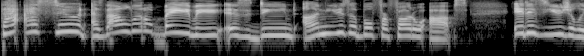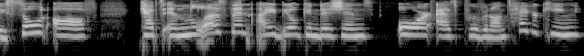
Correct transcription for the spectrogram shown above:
that as soon as that little baby is deemed unusable for photo ops, it is usually sold off, kept in less than ideal conditions, or as proven on Tiger King,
